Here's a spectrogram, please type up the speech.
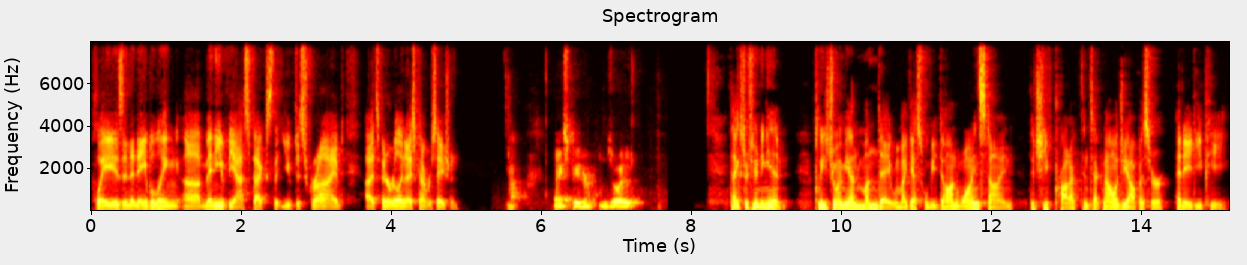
plays in enabling uh, many of the aspects that you've described. Uh, it's been a really nice conversation. Thanks, Peter. Enjoyed it. Thanks for tuning in. Please join me on Monday when my guest will be Don Weinstein, the Chief Product and Technology Officer at ADP.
